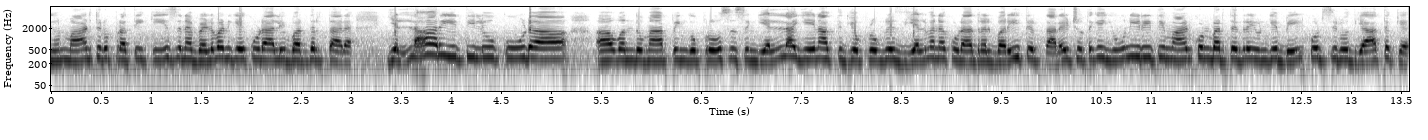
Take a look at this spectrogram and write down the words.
ಇವನು ಮಾಡ್ತಿರೋ ಪ್ರತಿ ಕೇಸಿನ ಬೆಳವಣಿಗೆ ಕೂಡ ಅಲ್ಲಿ ಬರೆದಿರ್ತಾರೆ. ಎಲ್ಲ ರೀತಿಲೂ ಕೂಡ ಒಂದು ಮ್ಯಾಪಿಂಗು ಪ್ರೋಸೆಸಿಂಗ್ ಎಲ್ಲ ಏನಾಗ್ತಿದೆಯೋ ಪ್ರೋಗ್ರೆಸ್ ಎಲ್ಲವನ್ನ ಕೂಡ ಅದರಲ್ಲಿ ಬರೀತಿರ್ತಾರೆ. ಜೊತೆಗೆ ಇವನು ಈ ರೀತಿ ಮಾಡ್ಕೊಂಡು ಬರ್ತಿದ್ರೆ ಇವನಿಗೆ ಬೇಲ್ ಕೊಡಿಸಿರೋದು ಯಾತಕ್ಕೆ?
